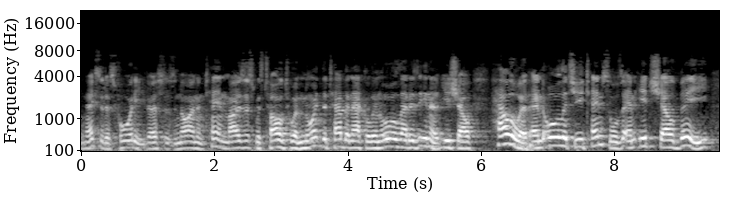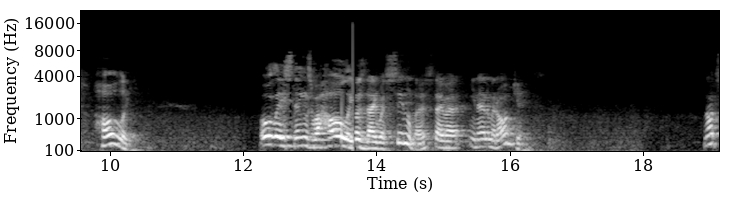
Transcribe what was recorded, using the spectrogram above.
In Exodus 40, verses 9 and 10, Moses was told to anoint the tabernacle and all that is in it. You shall hallow it and all its utensils, and it shall be holy. All these things were holy because they were sinless, they were inanimate objects. Not,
